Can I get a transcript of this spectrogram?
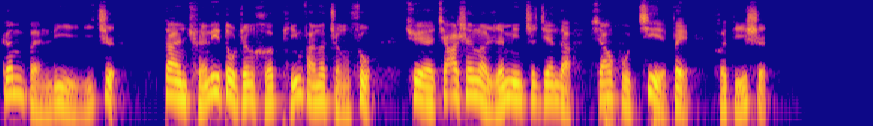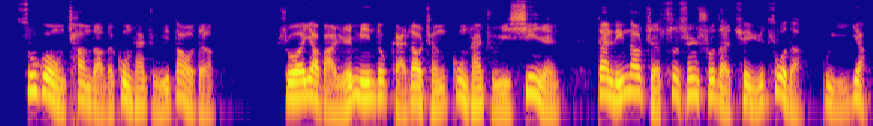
根本利益一致。但权力斗争和频繁的整肃却加深了人民之间的相互戒备和敌视。苏共倡导的共产主义道德，说要把人民都改造成共产主义新人，但领导者自身说的却与做的不一样，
